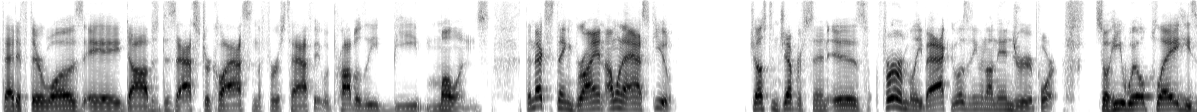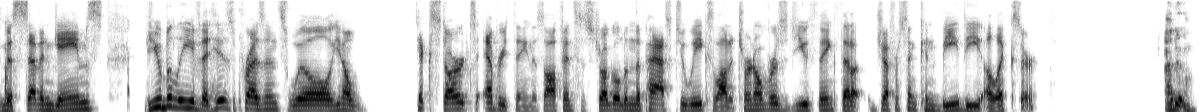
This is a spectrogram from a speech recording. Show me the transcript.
That if there was a Dobbs disaster class in the first half, it would probably be Mullens. The next thing, Bryant, I want to ask you. Justin Jefferson is firmly back. He wasn't even on the injury report. So he will play. He's missed seven games. Do you believe that his presence will, you know, kickstart everything. This offense has struggled in the past two weeks, a lot of turnovers. Do you think that Jefferson can be the elixir? I do.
